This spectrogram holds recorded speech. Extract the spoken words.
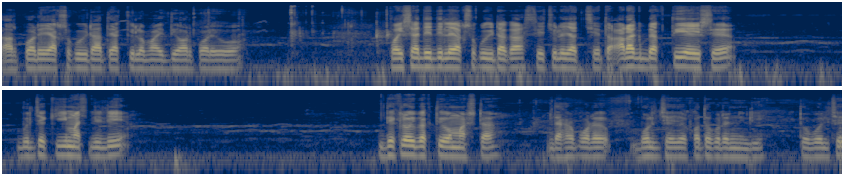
তারপরে একশো কুড়ি টাকাতে এক কিলো মাছ দেওয়ার পরে ও পয়সা দিয়ে দিলে একশো কুড়ি টাকা, সে চলে যাচ্ছে। তো আর ব্যক্তি এসে বলছে, কী মাছ নিলি দেখল ওই ব্যক্তি ও মাছটা। দেখার পরে বলছে যে, কত করে নিলি? তো বলছে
